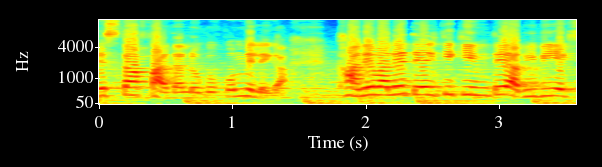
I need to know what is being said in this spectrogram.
इसका फ़ायदा लोगों को मिलेगा। खाने वाले तेल की कीमतें अभी भी एक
